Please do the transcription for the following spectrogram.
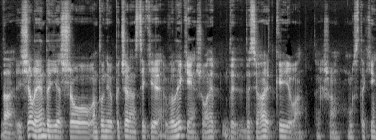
Да. І ще легенда є, що Антонієві печери настільки великі, що вони досягають Києва. Так що ось такі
